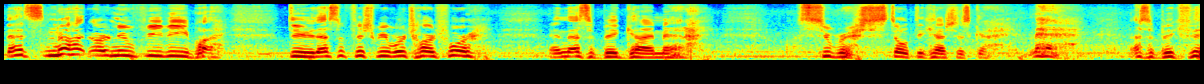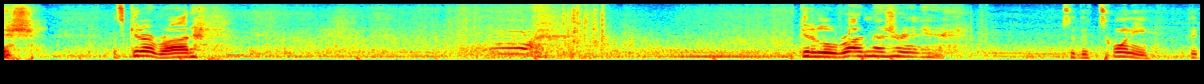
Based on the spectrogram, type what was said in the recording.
that's not our new PB, but dude, that's a fish we worked hard for, and that's a big guy, man. Super stoked to catch this guy. Man, that's a big fish. Let's get our rod. Get a little rod measure in here. To the 20. The,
